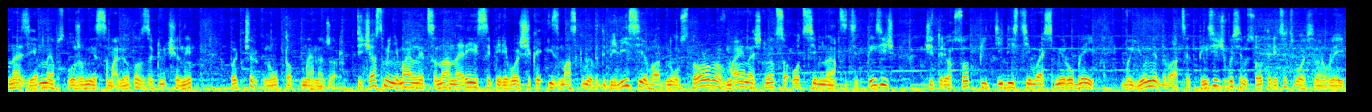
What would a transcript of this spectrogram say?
наземное обслуживание самолетов заключены, подчеркнул топ-менеджер. Сейчас минимальная цена на рейсы перевозчика из Москвы в Тбилиси в одну сторону в мае начнется от 17 458 рублей, в июне 20 838 рублей.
